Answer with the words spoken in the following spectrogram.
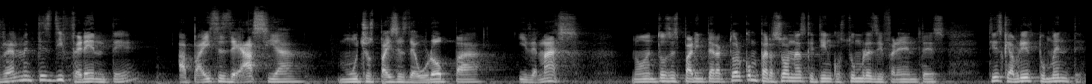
realmente es diferente a países de Asia, muchos países de Europa y demás. ¿no? Entonces, para interactuar con personas que tienen costumbres diferentes, tienes que abrir tu mente.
